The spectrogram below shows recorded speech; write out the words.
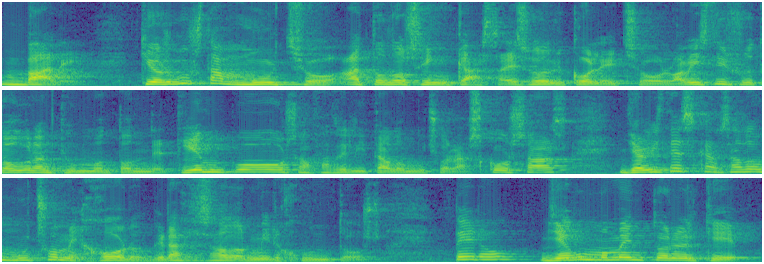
Vale, que os gusta mucho a todos en casa eso del colecho, lo habéis disfrutado durante un montón de tiempo, os ha facilitado mucho las cosas y habéis descansado mucho mejor gracias a dormir juntos. Pero llega un momento en el que,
